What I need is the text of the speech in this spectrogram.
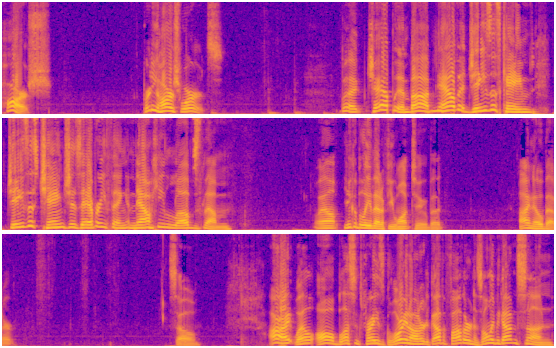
Harsh. Pretty harsh words. But Chaplain Bob, now that Jesus came, Jesus changes everything and now he loves them. Well, you can believe that if you want to, but I know better. So, all right, well, all blessings, praise, glory, and honor to God the Father and His only begotten Son,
